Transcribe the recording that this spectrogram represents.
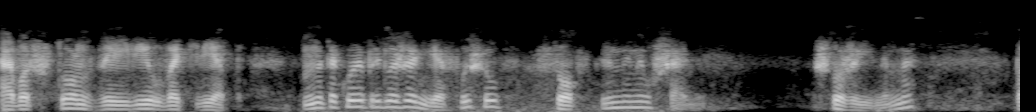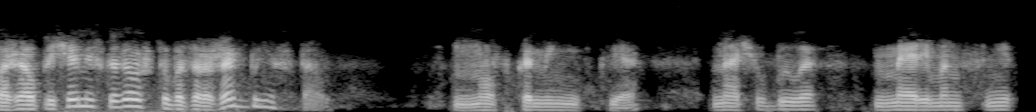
А вот что он заявил в ответ на такое предложение, я слышал собственными ушами. Что же именно? Пожал плечами и сказал, что возражать бы не стал. Но в коммюнике начал было Мэриман Смит.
